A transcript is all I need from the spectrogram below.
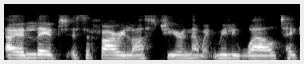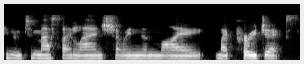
I led a safari last year and that went really well, taking them to Maasai land, showing them my, my projects.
